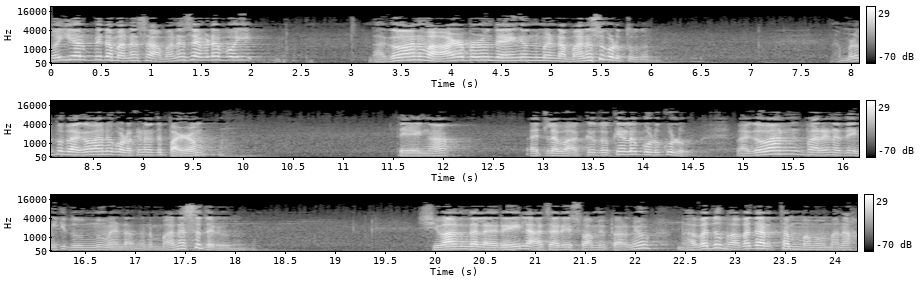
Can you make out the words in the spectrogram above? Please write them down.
തൊയ്യർപ്പിത മനസ്സ. മനസ്സ് എവിടെ പോയി? ഭഗവാൻ വാഴപ്പഴവും തേങ്ങയൊന്നും വേണ്ട. മനസ്സ് കൊടുത്തു. നമ്മളിപ്പോ ഭഗവാന് കൊടുക്കണത് പഴം തേങ്ങ വെറ്റലവാക്ക് ഇതൊക്കെയുള്ള കൊടുക്കുള്ളൂ. ഭഗവാൻ പറയണത് എനിക്കിതൊന്നും വേണ്ട മനസ്സ് തരുന്നു ശിവാനന്ദ ലഹരയിൽ ആചാര്യസ്വാമി പറഞ്ഞു ഭവതു ഭവതർത്ഥം മമ മനഃ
